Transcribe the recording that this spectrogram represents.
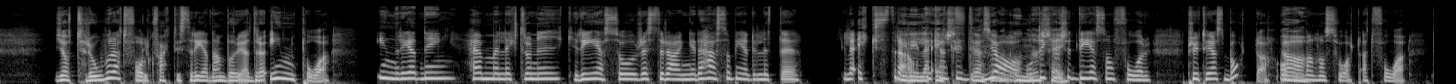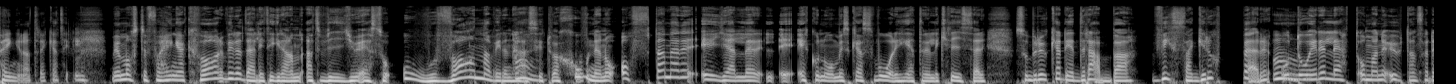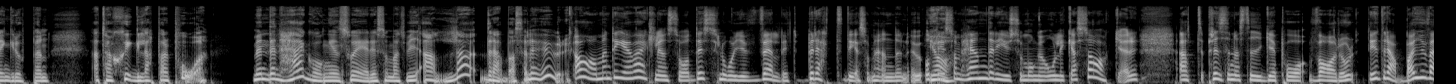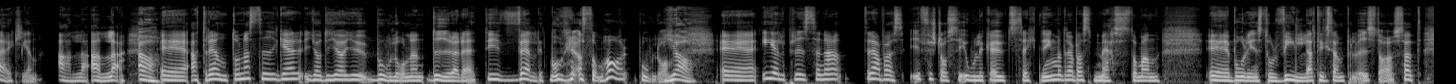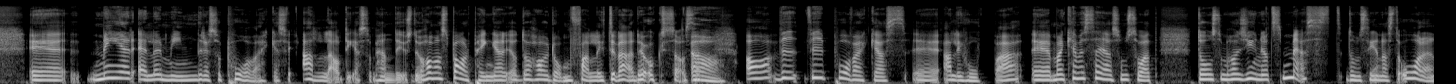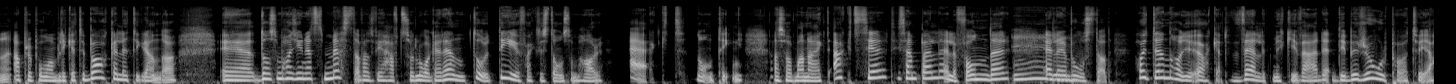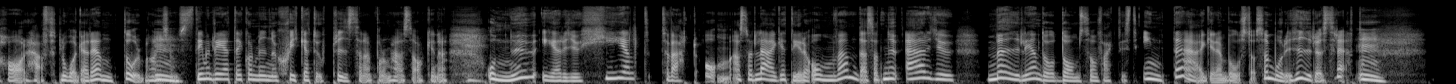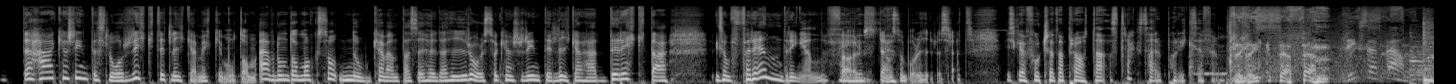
jag tror att folk faktiskt redan börjar dra in på inredning, hemelektronik, resor, restauranger. Det här som är det lite lilla extra. Det lilla det extra kanske, som ja, och Det är kanske det som får prioriteras bort då, om ja. man har svårt att få pengarna att räcka till. Men jag måste få hänga kvar vid det där lite grann, att vi ju är så ovana vid den här mm. situationen. Och Ofta när det gäller ekonomiska svårigheter eller kriser, så brukar det drabba vissa grupper. Mm. Och Då är det lätt, om man är utanför den gruppen, att ha skygglappar på. Men den här gången så är det som att vi alla drabbas, eller hur? Ja, men det är verkligen så. Det slår ju väldigt brett det som händer nu. Och ja. Det som händer är ju så många olika saker. Att priserna stiger på varor, det drabbar ju verkligen alla, alla. Ja. Eh, att räntorna stiger, ja det gör ju bolånen dyrare. Det är väldigt många som har bolån. Ja. Eh, elpriserna drabbas i, förstås i olika utsträckning. Man drabbas mest om man eh, bor i en stor villa till exempelvis. Då. Så att, eh, mer eller mindre så påverkas vi alla av det som händer just nu. Har man sparpengar, ja då har de fallit i värde också. Så ja. Att, ja, vi, vi påverkas eh, allihopa. Eh, man kan väl säga som så att de som har gynnats mest de senaste åren, apropå om man blickar tillbaka lite grann, då, Eh, de som har gynnats mest av att vi har haft så låga räntor, det är ju faktiskt de som har ägt någonting. Alltså om man har ägt aktier till exempel, eller fonder, mm. eller en bostad. Den har ju ökat väldigt mycket i värde. Det beror på att vi har haft låga räntor. Man har liksom mm. stimulerat ekonomin och skickat upp priserna på de här sakerna. Och nu är det ju helt tvärtom. Alltså läget är det omvända. Så att nu är ju möjligen då de som faktiskt inte äger en bostad, som bor i hyresrätt. Det här kanske inte slår riktigt lika mycket mot dem. Även om de också nog kan vänta sig höjda hyror, så kanske det inte är lika den här direkta liksom, förändringen för ja, den som bor i hyresrätt. Vi ska fortsätta prata strax här på Rix FM. Rix FM.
